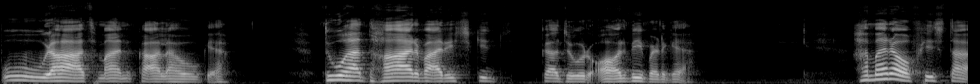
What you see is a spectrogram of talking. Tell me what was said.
पूरा आसमान काला हो गया। धुआंधार बारिश की, का ज़ोर और भी बढ़ गया। हमारा ऑफ़िस था।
